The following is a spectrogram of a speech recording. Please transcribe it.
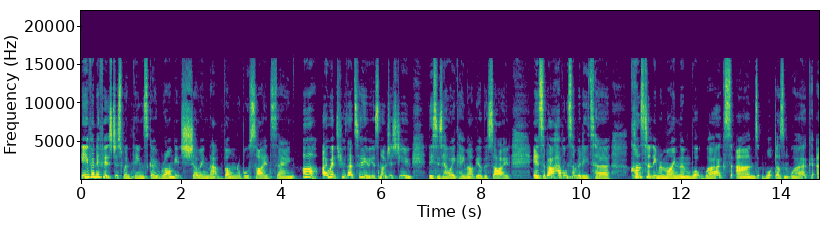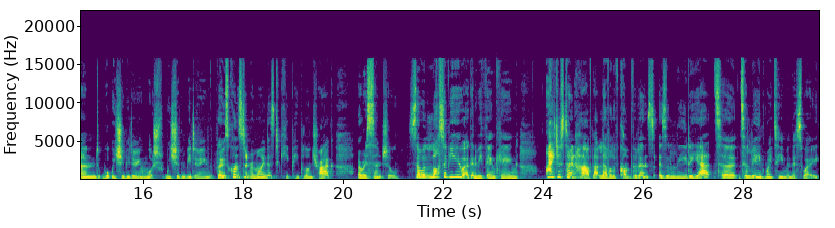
Even if it's just when things go wrong, it's showing that vulnerable side, saying, Ah, I went through that too. It's not just you. This is how I came out the other side. It's about having somebody to constantly remind them what works and what doesn't work and what we should be doing and what sh- we shouldn't be doing. Those constant reminders to keep people on track are essential. So, a lot of you are going to be thinking, I just don't have that level of confidence as a leader yet to, to lead my team in this way.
